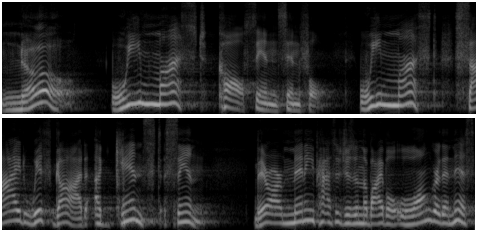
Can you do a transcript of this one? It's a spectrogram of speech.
No, we must call sin sinful. We must side with God against sin. There are many passages in the Bible longer than this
